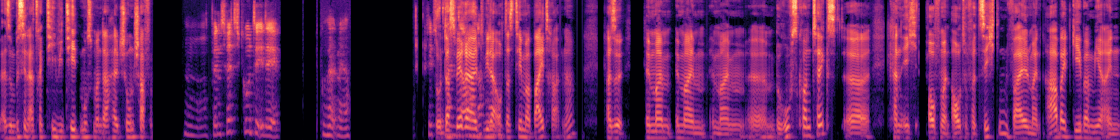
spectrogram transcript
also ein bisschen Attraktivität muss man da halt schon schaffen. Hm, Finde ich richtig gute Idee. Gefällt mir. So, und das wäre halt wieder auch das Thema Beitrag, ne? Also in meinem, in meinem, in meinem äh, Berufskontext äh, kann ich auf mein Auto verzichten, weil mein Arbeitgeber mir einen,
